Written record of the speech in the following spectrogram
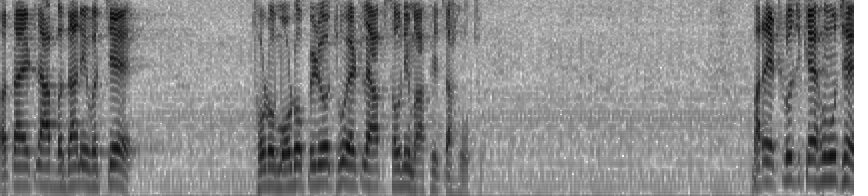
હતા એટલે આ બધાની વચ્ચે થોડો મોડો પીડ્યો છું એટલે આપ સૌની માફી ચાહું છું. મારે એટલું જ કહેવું છે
